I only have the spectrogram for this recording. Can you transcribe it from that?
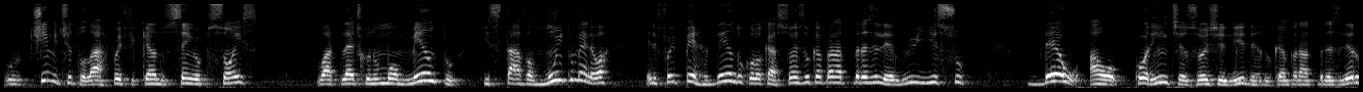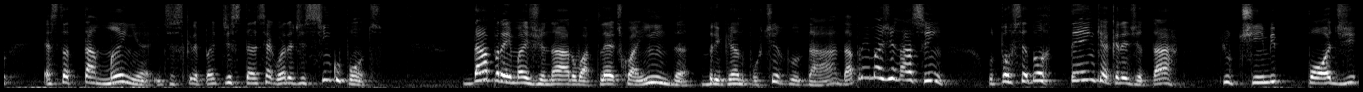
o time titular foi ficando sem opções. O Atlético no momento que estava muito melhor, ele foi perdendo colocações no Campeonato Brasileiro. E isso deu ao Corinthians, hoje líder do Campeonato Brasileiro, esta tamanha e discrepante distância agora de cinco pontos. Dá para imaginar o Atlético ainda brigando por título? Dá, dá para imaginar sim. O torcedor tem que acreditar que o time pode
